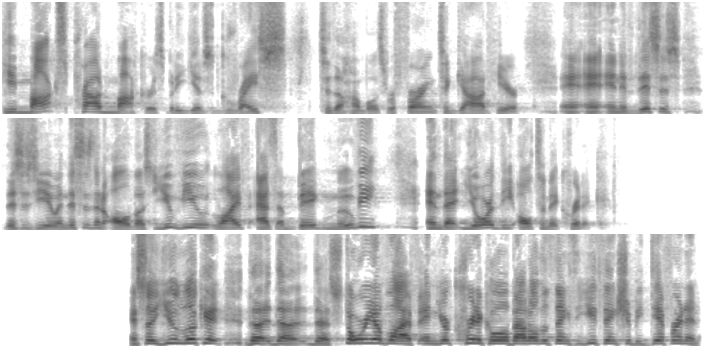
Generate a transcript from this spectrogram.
"He mocks proud mockers, but he gives grace to the humble. It's referring to God here. And, and, and, if this is, this is you, and this isn't all of us, you view life as a big movie, and that you're the ultimate critic. And so you look at the, the, the story of life and you're critical about all the things that you think should be different and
